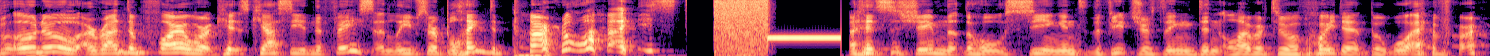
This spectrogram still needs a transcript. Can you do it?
But oh no, a random firework hits Cassie in the face and leaves her blind and paralyzed. And it's a shame that the whole seeing into the future thing didn't allow her to avoid it, but whatever.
